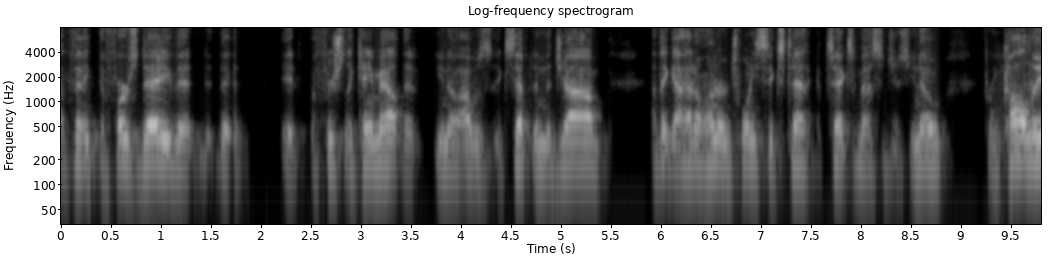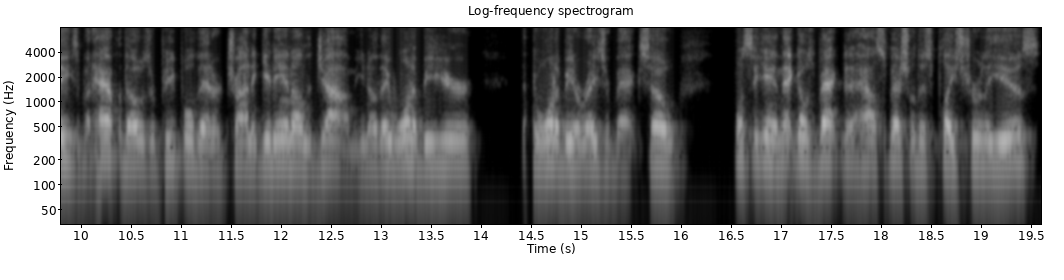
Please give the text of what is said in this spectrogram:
I think the first day that that it officially came out that you know I was accepting the job, I think I had 126 te- text messages. You know, from colleagues, but half of those are people that are trying to get in on the job. You know, they want to be here, they want to be a Razorback. So, once again, that goes back to how special this place truly is.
